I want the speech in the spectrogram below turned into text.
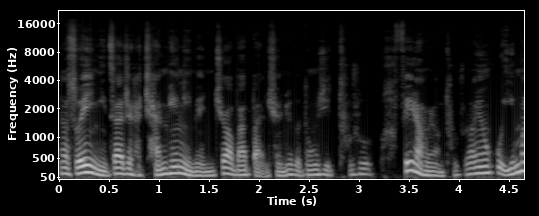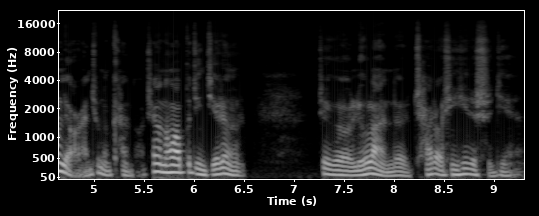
那所以你在这个产品里面，你就要把版权这个东西突出非常非常突出，让用户一目了然就能看到。这样的话，不仅节省这个浏览的查找信息的时间，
